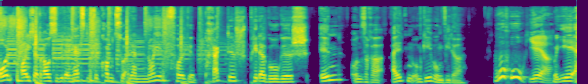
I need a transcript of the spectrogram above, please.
Und euch da draußen wieder herzlich willkommen zu einer neuen Folge Praktisch Pädagogisch in unserer alten Umgebung wieder. Wuhu, yeah. Oh yeah.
